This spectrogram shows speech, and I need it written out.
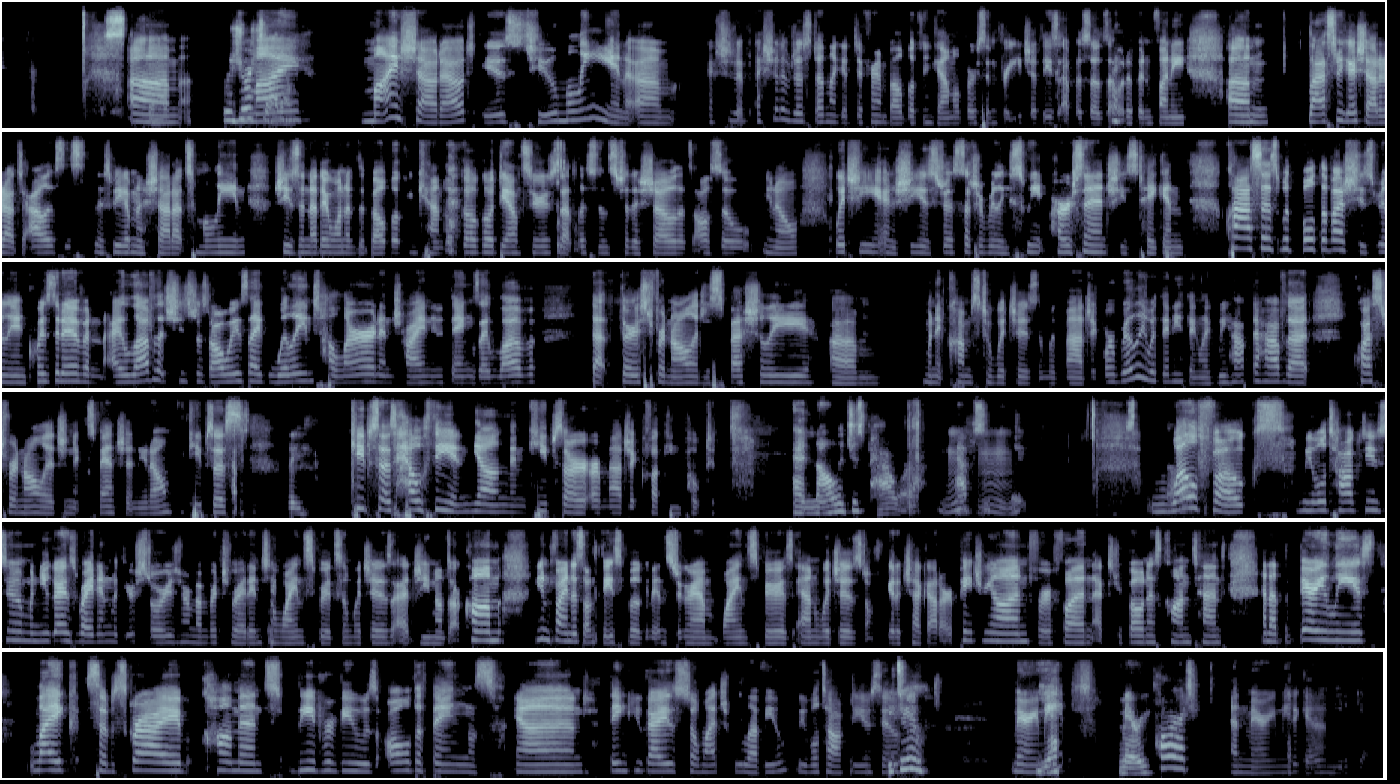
Um, who's your my my shout out is to Malene. Um, I should have I should have just done like a different bell book and candle person for each of these episodes. That would have been funny. Um, last week I shouted out to Alice. This, this week I'm going to shout out to Malene. She's another one of the bell book and candle go go dancers that listens to the show. That's also you know witchy, and she is just such a really sweet person. She's taken classes with both of us. She's really inquisitive, and I love that she's just always like willing to learn and try new things. I love that thirst for knowledge, especially um, when it comes to witches and with magic, or really with anything. Like we have to have that quest for knowledge and expansion. You know, it keeps us Absolutely. keeps us healthy and young, and keeps our our magic fucking potent. And knowledge is power. Mhm. Absolutely. Well, folks, we will talk to you soon. When you guys write in with your stories, remember to write into wine spirits and witches at gmail.com. You can find us on Facebook and Instagram, Wine Spirits and Witches. Don't forget to check out our Patreon for fun, extra bonus content. And at the very least, like, subscribe, comment, leave reviews, all the things. And thank you guys so much. We love you. We will talk to you soon. We do. Merry Yeah. meet Merry part. And merry meet and again. Meet again.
